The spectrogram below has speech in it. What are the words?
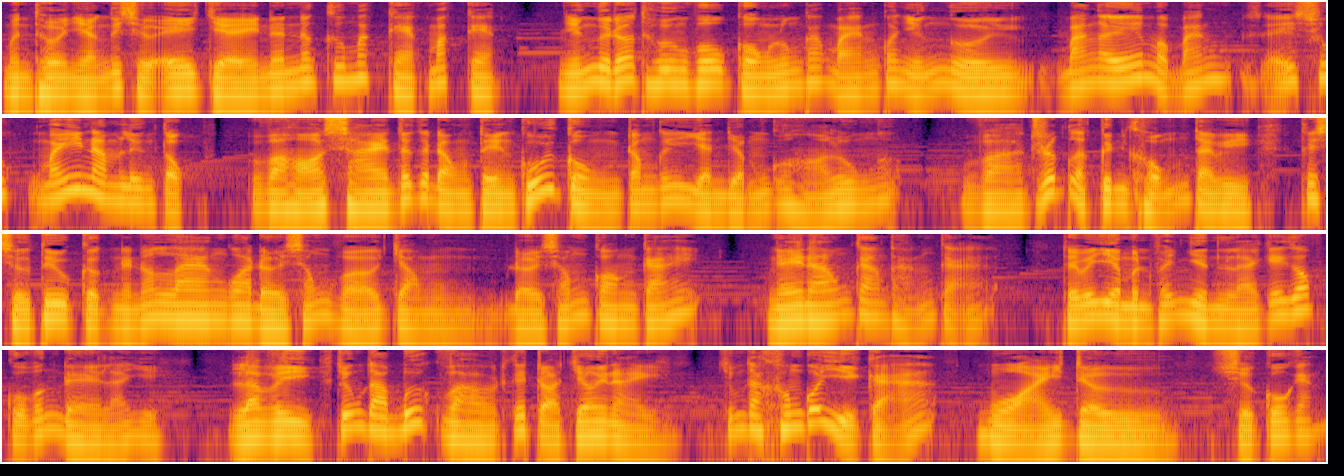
Mình thừa nhận cái sự ê chề nên nó cứ mắc kẹt mắc kẹt. Những người đó thương vô cùng luôn các bạn. Có những người bán ế mà bán ế suốt mấy năm liên tục. Và họ xài tới cái đồng tiền cuối cùng trong cái dành dụm của họ luôn á và rất là kinh khủng tại vì cái sự tiêu cực này nó lan qua đời sống vợ chồng đời sống con cái. Ngày nào cũng căng thẳng cả. Thì bây giờ mình phải nhìn lại cái gốc của vấn đề là gì? Là vì chúng ta bước vào cái trò chơi này chúng ta không có gì cả ngoại trừ sự cố gắng.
